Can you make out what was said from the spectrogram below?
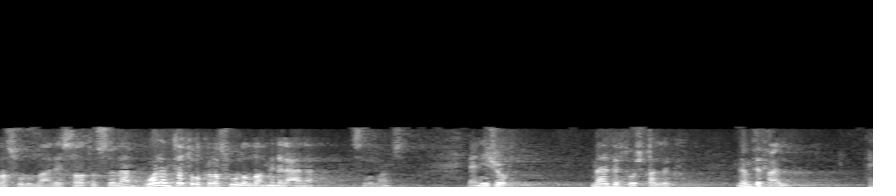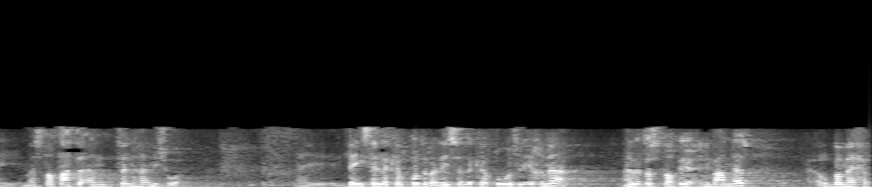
رسول الله عليه الصلاة والسلام ولم تترك رسول الله من العناء صلى الله عليه وسلم. يعني شوف ما درت وش قال لك؟ لم تفعل. أي ما استطعت أن تنهى نسوة. يعني ليس لك القدرة ليس لك قوة الإغناء. هل تستطيع؟ يعني بعض الناس ربما يحب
